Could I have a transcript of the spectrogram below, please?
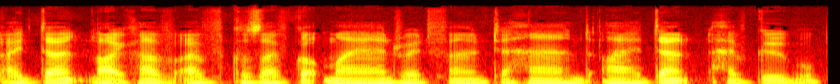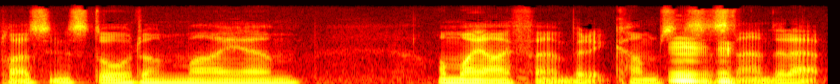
I don't like I've I've because I've got my Android phone to hand. I don't have Google Plus installed on my um on my iPhone, but it comes mm-hmm. as a mm-hmm. standard app.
